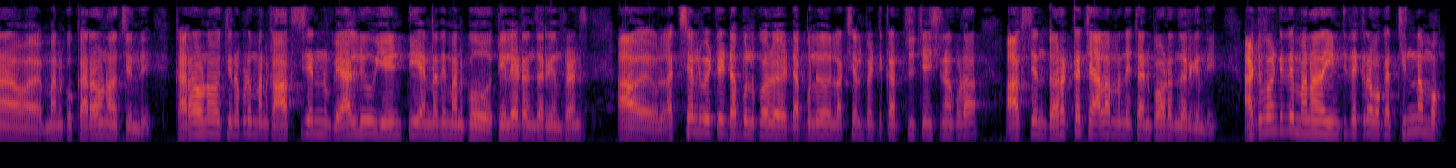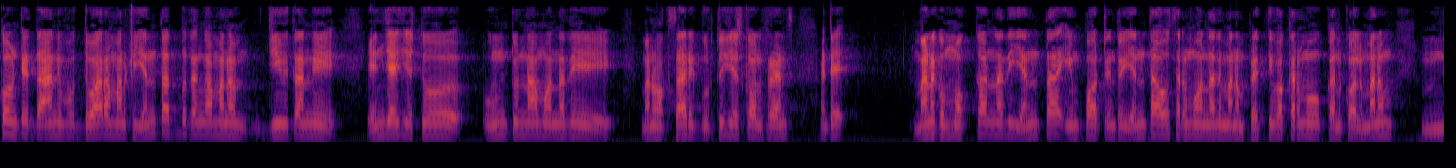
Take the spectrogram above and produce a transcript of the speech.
మనకు కరోనా వచ్చింది. కరోనా వచ్చినప్పుడు మనకు ఆక్సిజన్ వాల్యూ ఏంటి అన్నది మనకు తెలియడం జరిగింది ఫ్రెండ్స్ ఆ లక్షలు పెట్టి డబ్బులు డబ్బులు లక్షలు పెట్టి ఖర్చు చేసినా కూడా ఆక్సిజన్ దొరక్క చాలా మంది చనిపోవడం జరిగింది. అటువంటిది మన ఇంటి దగ్గర ఒక చిన్న మొక్క ఉంటే దాని ద్వారా మనకి ఎంత అద్భుతంగా మనం జీవితాన్ని ఎంజాయ్ చేస్తూ ఉంటున్నాము అన్నది మనం ఒకసారి గుర్తు చేసుకోవాలి ఫ్రెండ్స్. అంటే మనకు మొక్క అన్నది ఎంత ఇంపార్టెంట్ ఎంత అవసరమో అన్నది మనం ప్రతి ఒక్కరము కనుక్కోవాలి. మనం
